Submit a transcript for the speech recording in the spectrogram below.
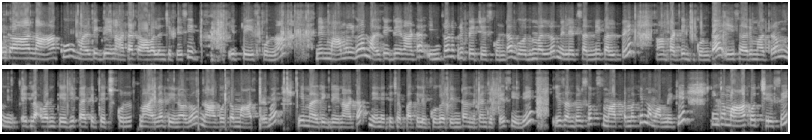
ఇంకా నాకు మల్టీగ్రెయిన్ ఆట కావాలని చెప్పేసి ఇది తీసుకున్నా. నేను మామూలుగా మల్టీగ్రెయిన్ ఆట ఇంట్లోనే ప్రిపేర్ చేసుకుంటా. గోధుమల్లో మిల్లెట్స్ అన్ని కలిపి పట్టించుకుంటా. ఈసారి మాత్రం ఇట్లా వన్ కేజీ ప్యాకెట్ తెచ్చుకున్న మా ఆయన తినడు. నా కోసం మాత్రమే ఈ మల్టీగ్రెయిన్ ఆట. నేనైతే చపాతీలు ఎక్కువగా తింటా. అందుకని చెప్పేసి ఇది. ఈ సంతూర్ సోప్స్ మా అత్తమ్మకి మా మమ్మీకి. ఇంకా మాకు వచ్చేసి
